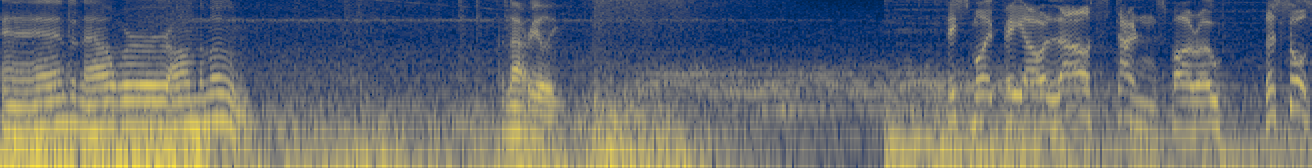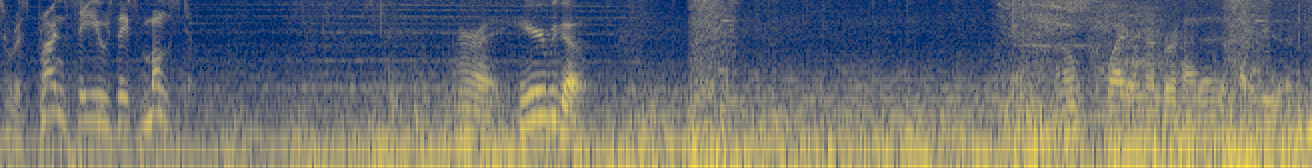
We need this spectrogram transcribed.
And now we're on the moon. But not really. This might be our last stand, Spyro. The sorceress plans to use this monster. Alright, here we go. I don't quite remember how to how to do this.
